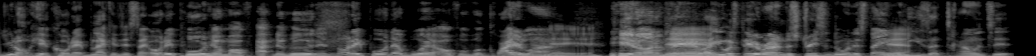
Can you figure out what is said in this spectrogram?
You don't hear Kodak Black and just say, "Oh, they pulled him off out the hood," and no, they pulled that boy off of a choir line. Yeah. You know what I'm Yeah, saying? Like he was still running the streets and doing his thing, Yeah. but he's a talented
